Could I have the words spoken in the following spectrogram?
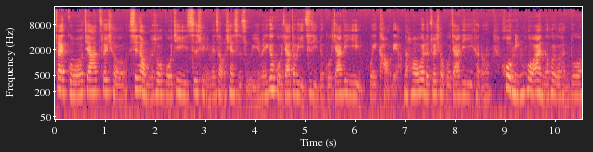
在国家追求现在。像我们说国际秩序里面这种现实主义，每个国家都以自己的国家利益为考量，然后为了追求国家利益，可能或明或暗的会有很多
